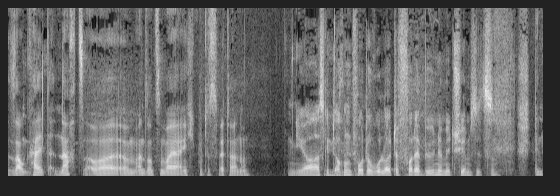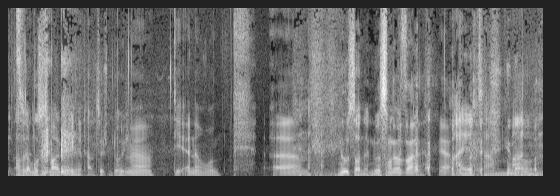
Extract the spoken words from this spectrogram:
saukalt nachts, aber ähm, ansonsten war ja eigentlich gutes Wetter. Ne? Ja, es gibt auch ein Foto, wo Leute vor der Bühne mit Schirm sitzen. Stimmt. Also da muss es mal geregnet haben zwischendurch. Ja, die Erinnerung. Ähm, nur Sonne, nur Sonne. Nur Sonne, ja. Alter genau. Mann.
